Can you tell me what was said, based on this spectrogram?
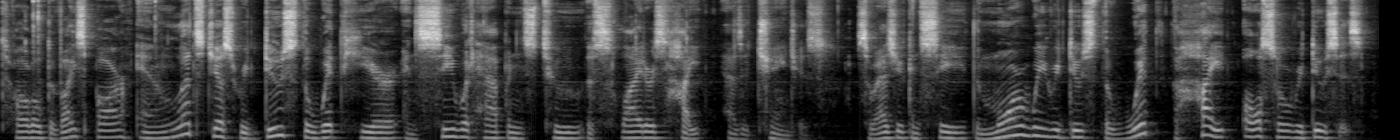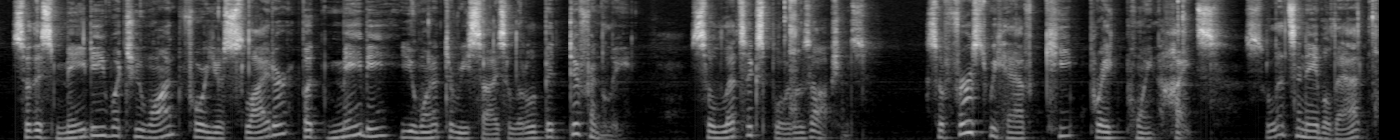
toggle device bar and let's just reduce the width here and see what happens to the slider's height as it changes. So as you can see, the more we reduce the width, the height also reduces. So this may be what you want for your slider, but maybe you want it to resize a little bit differently. So let's explore those options. So first we have keep breakpoint heights. So let's enable that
